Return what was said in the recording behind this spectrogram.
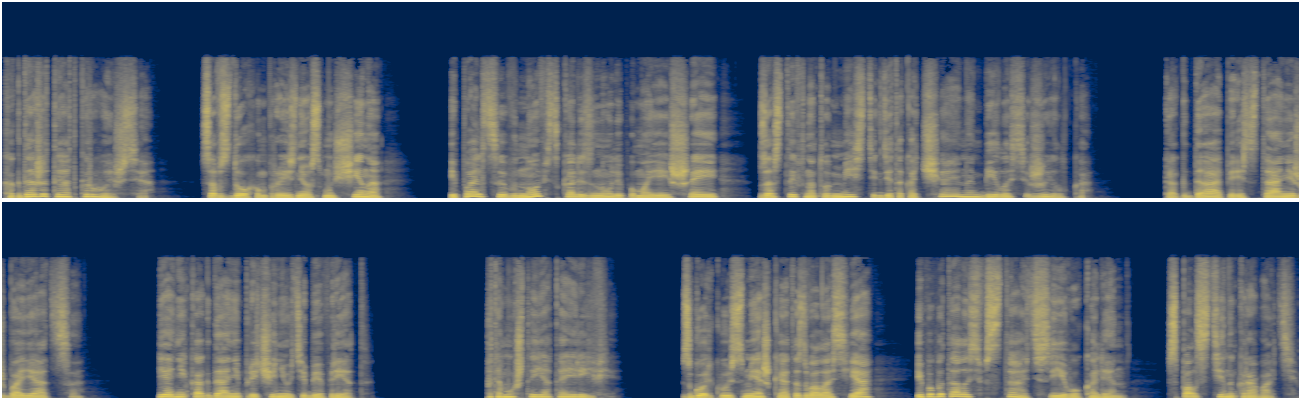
«Когда же ты откроешься?» со вздохом произнес мужчина, и пальцы вновь скользнули по моей шее, застыв на том месте, где так отчаянно билась жилка. «Когда перестанешь бояться? Я никогда не причиню тебе вред». «Потому что я Тайрифи». С горькой усмешкой отозвалась я и попыталась встать с его колен, сползти на кровать.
